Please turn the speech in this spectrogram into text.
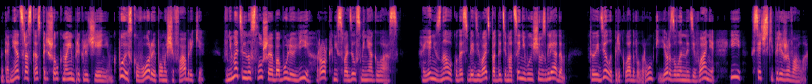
Наконец рассказ перешел к моим приключениям, к поиску вора и помощи фабрике. Внимательно слушая бабулю Ви, Рорк не сводил с меня глаз а я не знала, куда себя девать под этим оценивающим взглядом. То и дело перекладывала руки, ерзала на диване и всячески переживала.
